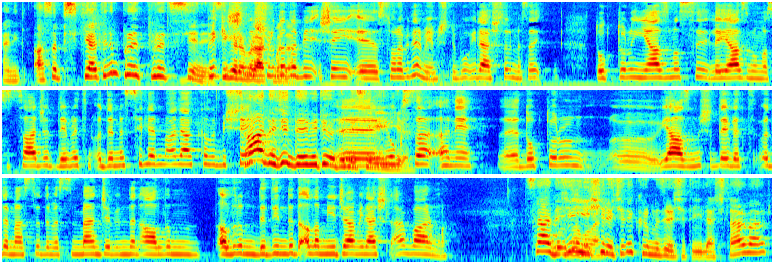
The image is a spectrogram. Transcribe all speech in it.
Yani aslında psikiyatrinin pra- pratisyeni. Peki sigara şimdi bırakmadan. şurada da bir şey e, sorabilir miyim? Şimdi bu ilaçları mesela doktorun yazması ile yazmaması sadece devletin ödemesiyle mi alakalı bir şey? Sadece devletin ödemesiyle Ee, ilgili. Yoksa hani e, doktorun e, yazmış devlet ödemezse ödemesin ben cebimden aldım alırım dediğimde de alamayacağım ilaçlar var mı? Sadece yeşil reçete, kırmızı reçete ilaçlar var.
